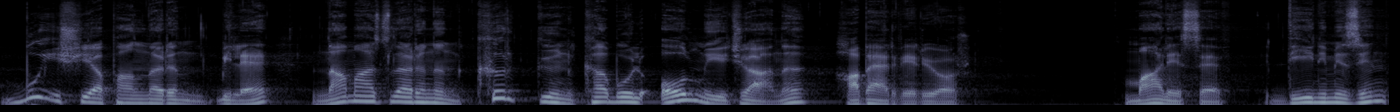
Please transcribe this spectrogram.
bu işi yapanların bile namazlarının 40 gün kabul olmayacağını haber veriyor. Maalesef dinimizin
